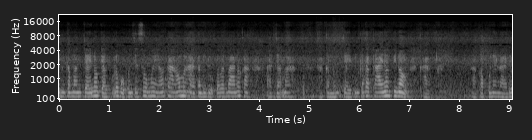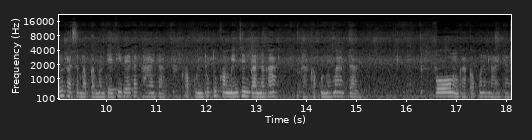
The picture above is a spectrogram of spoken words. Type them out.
เป็นกำลังใจนอกจากระบบเพิ่นจะส่งมาให้เขาทางเขามาหากันดุๆกับวันวานๆเนาะค่ะ อาจจะมาหากำลังใจเป็นกระทักทายเนาะพี่น้องค่ะขอบคุณหลายๆเด้อค่ะสำหรับกำลังใจที่แวะทักทายค่ะ ขอบคุณทุกๆคอมเมนต์เช่นกันนะคะค่ะขอบคุณมากๆจ้ะโอมค่ะขอบคุณหลายๆกัน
